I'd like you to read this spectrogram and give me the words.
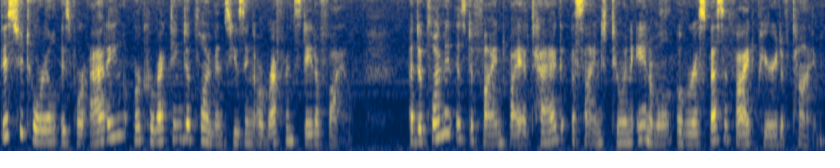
This tutorial is for adding or correcting deployments using a reference data file. A deployment is defined by a tag assigned to an animal over a specified period of time.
